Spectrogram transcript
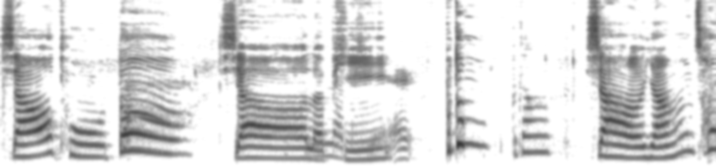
小土豆削了皮，扑咚扑咚，小洋葱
